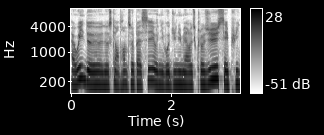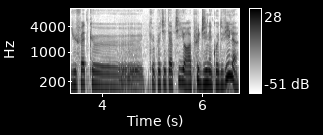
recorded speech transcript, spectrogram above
Bah oui, de, de ce qui est en train de se passer au niveau du numerus clausus et puis du fait que, que petit à petit, il y aura plus de gynécos de ville,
